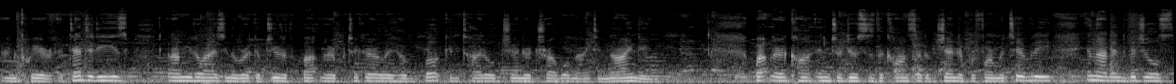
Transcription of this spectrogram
and queer identities, and I'm utilizing the work of Judith Butler, particularly her book entitled Gender Trouble 1990. Butler introduces the concept of gender performativity in that individuals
